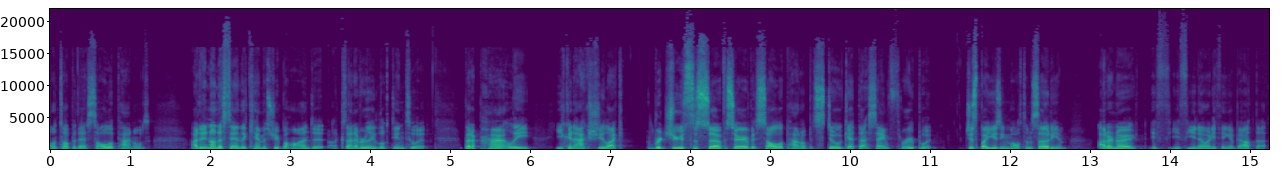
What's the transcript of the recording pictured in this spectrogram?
on top of their solar panels. I didn't understand the chemistry behind it because I never really looked into it. But apparently, you can actually like reduce the surface area of a solar panel, but still get that same throughput just by using molten sodium. I don't know if if you know anything about that.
